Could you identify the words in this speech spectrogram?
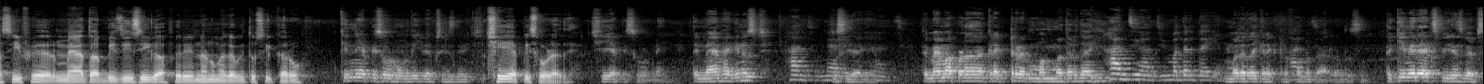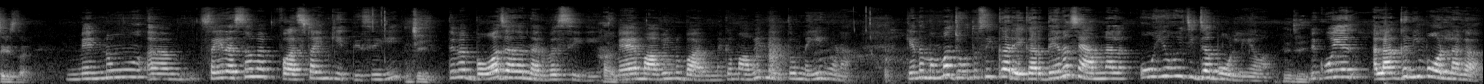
ਅਸੀਂ ਫਿਰ ਮੈਂ ਤਾਂ ਬਿਜ਼ੀ ਸੀਗਾ ਫਿਰ ਇਹਨਾਂ ਨੂੰ ਮੈਂ ਕਿਹਾ ਵੀ ਤੁਸੀਂ ਕਰੋ। ਕਿੰਨੇ ਐਪੀਸੋਡ ਹੋਣਗੇ ਜੀ ਵੈਬ ਸੀਰੀਜ਼ ਦੇ ਵਿੱਚ? 6 ਐਪੀਸੋਡ ਆ ਦੇ 6 ਐਪੀਸੋਡ ਨੇ। ਤੇ ਮੈਮ ਹੈਗੇ ਨੇ ਉਸ 'ਚ? ਹਾਂਜੀ ਮੈਂ ਤੁਸੀਂ ਹੈਗੇ ਹੋ। ਹਾਂਜੀ। ਤੇ ਮੈਮ ਆਪਣਾ ਕੈਰੈਕਟਰ ਮਦਰ ਦਾ ਹੀ? ਹਾਂਜੀ ਹਾਂਜੀ ਮਦਰ ਦਾ ਹੀ ਹੈ। ਮਦਰ ਦਾ ਕੈਰੈਕਟਰ ਫੋਲੋ ਕਰ ਰਹੇ ਹੋ ਤੁਸੀਂ। ਤੇ ਕਿਵੇਂ ਰਿਹਾ ਐਕਸਪੀਰੀਅੰਸ ਵੈਬ ਸੀਰੀਜ਼ ਦਾ? ਮੈਨੂੰ ਅਮ, ਸਹੀ ਦੱਸਾਂ ਮੈਂ ਫਰਸਟ ਟਾਈਮ ਕੀਤੀ ਸੀਗੀ ਜੀ। ਤੇ ਮੈਂ ਬਹੁਤ ਜ਼ਿਆਦਾ ਨਰਵਸ ਸੀਗੀ। ਹਾਂਜੀ। ਮੈਂ ਮਾਵਿਨ ਨੂੰ ਬਾਰ ਮੈਂ ਕਿਹਾ ਮਾਵਿਨ ਮੇਰੇ ਤੋਂ ਨਹੀਂ ਹੋਣਾ। ਕਹਿੰਦਾ ਮੰਮਾ ਜੋ ਤੁਸੀਂ ਘਰੇ ਕਰਦੇ ਆ ਨਾ ਸੈਮ ਨਾਲ ਉਹੀ ਉਹੀ ਚੀਜ਼ਾਂ ਬੋਲਣੀਆਂ ਵਾ। ਜੀ। ਵੀ ਕੋਈ ਅਲੱਗ ਨਹੀਂ ਬੋਲਣਾਗਾ।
